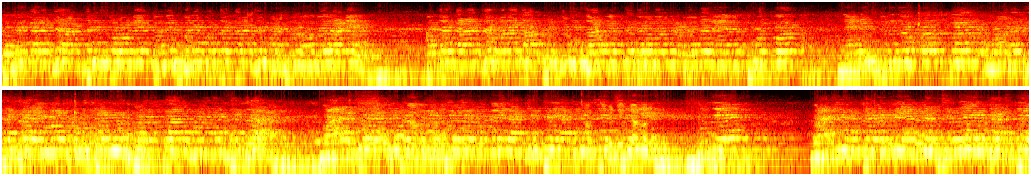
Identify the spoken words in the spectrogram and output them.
पत्रकारांच्या अडचणी सोडवणे खंबीरपणे पत्रकारांच्या पाठीवर उभे राहणे पत्रकारांच्या मनात आपुलकीची जाण व्यक्त करणारे हे व्यक्तिमत्व दैनिक सूर्योदय पुरस्कार दोन हजार सतरा युवा प्रतिष्ठान पुरस्कार दोन हजार सतरा महाराष्ट्र राज्य पत्रकार संघ मुंबई राज्यस्तरीय अधिवेशन म्हणजे माजी मुख्यमंत्री एकनाथ शिंदे यांच्या हस्ते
